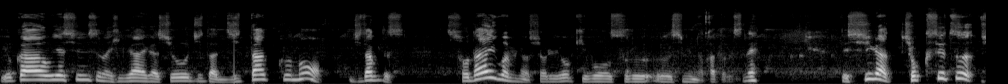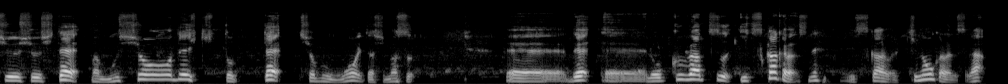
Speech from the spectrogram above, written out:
床上浸水の被害が生じた自宅の、自宅です。粗大ごみの処理を希望する市民の方ですね。で市が直接収集して、まあ、無償で引き取って処分をいたします。えー、で、えー、6月5日からですね、5日、昨日からですが、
